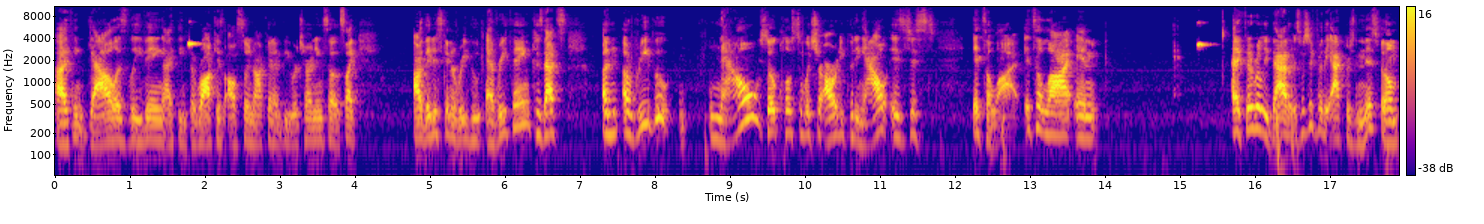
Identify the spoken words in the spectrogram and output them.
I think Gal is leaving. I think The Rock is also not going to be returning. So it's like, are they just going to reboot everything? Because that's, a, a reboot now, so close to what you're already putting out, is just it's a lot. It's a lot, and I feel really bad, especially for the actors in this film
